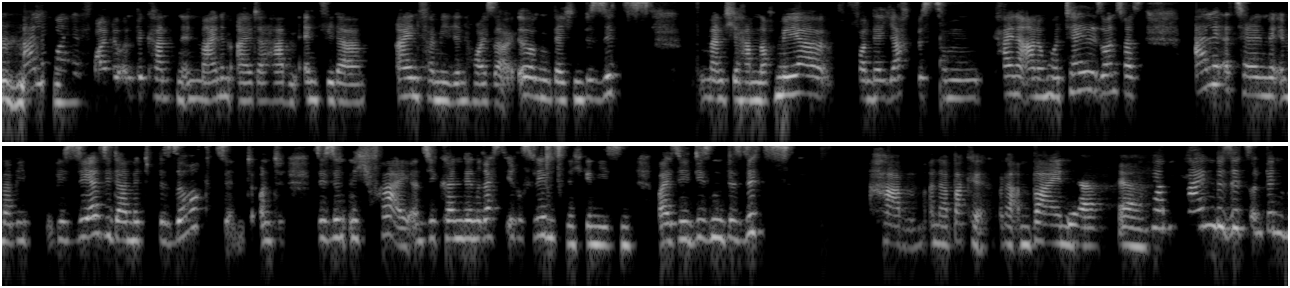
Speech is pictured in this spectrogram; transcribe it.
Mhm. Alle meine Freunde und Bekannten in meinem Alter haben entweder Einfamilienhäuser, irgendwelchen Besitz, manche haben noch mehr, von der Yacht bis zum, keine Ahnung, Hotel, sonst was. Alle erzählen mir immer, wie, wie sehr sie damit besorgt sind und sie sind nicht frei und sie können den Rest ihres Lebens nicht genießen, weil sie diesen Besitz haben an der Backe oder am Bein. Ja, ja. Ich habe keinen Besitz und bin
